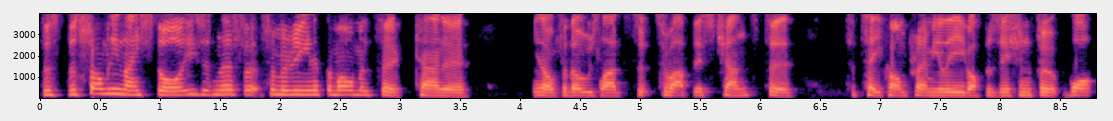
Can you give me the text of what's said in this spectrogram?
There's there's so many nice stories, isn't there, for, for Marine at the moment to kind of, you know, for those lads to, to have this chance to to take on Premier League opposition for what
